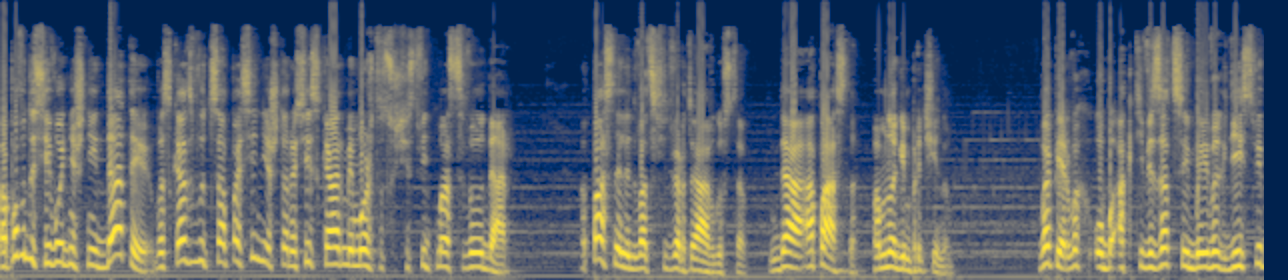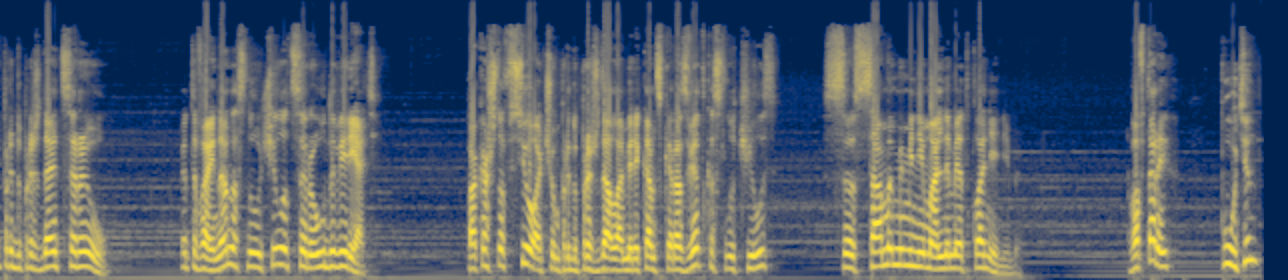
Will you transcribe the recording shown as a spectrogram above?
По поводу сегодняшней даты высказываются опасения, что российская армия может осуществить массовый удар. Опасно ли 24 августа? Да, опасно, по многим причинам. Во-первых, об активизации боевых действий предупреждает ЦРУ. Эта война нас научила ЦРУ доверять. Пока что все, о чем предупреждала американская разведка, случилось с самыми минимальными отклонениями. Во-вторых, Путин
